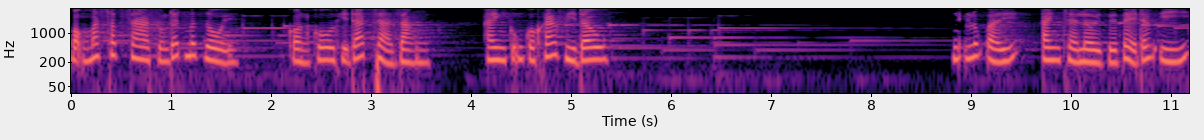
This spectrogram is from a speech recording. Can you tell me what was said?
bọng mắt sắp xa xuống đất mất rồi, còn cô thì đáp trả rằng anh cũng có khác gì đâu. Những lúc ấy, anh trả lời với vẻ đắc ý.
